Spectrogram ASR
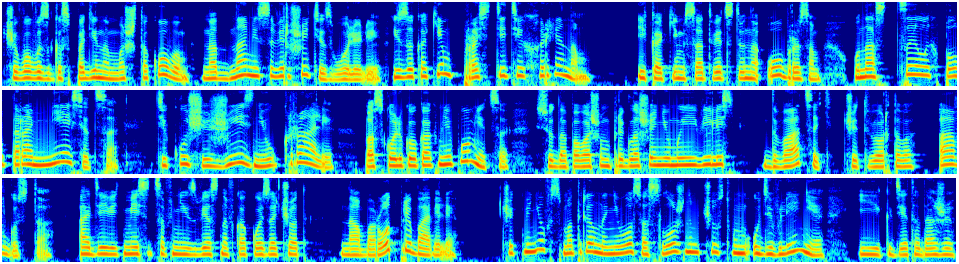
чего вы с господином Маштаковым над нами совершить изволили, и за каким, простите, хреном. И каким, соответственно, образом у нас целых полтора месяца текущей жизни украли, поскольку, как мне помнится, сюда по вашему приглашению мы явились 24 августа, а 9 месяцев неизвестно в какой зачет, наоборот прибавили. Чекменев смотрел на него со сложным чувством удивления и где-то даже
